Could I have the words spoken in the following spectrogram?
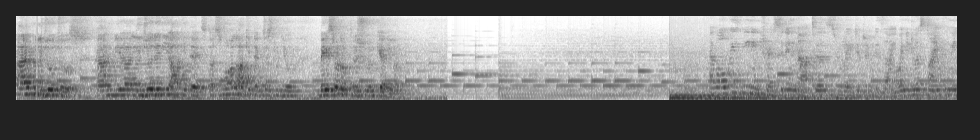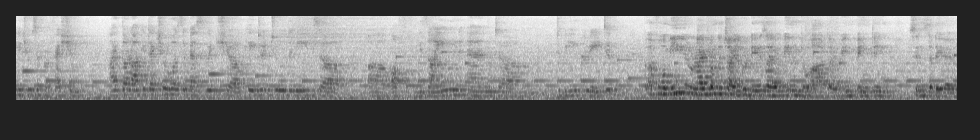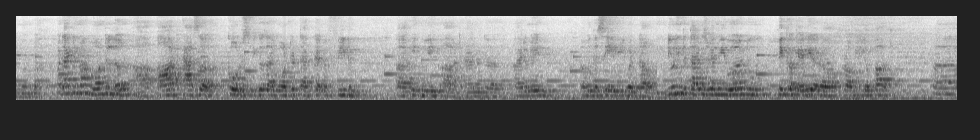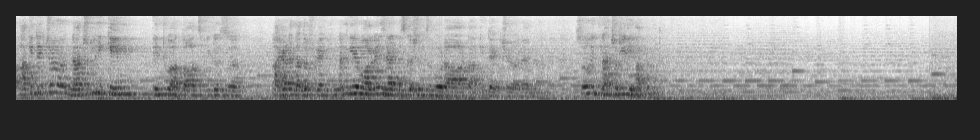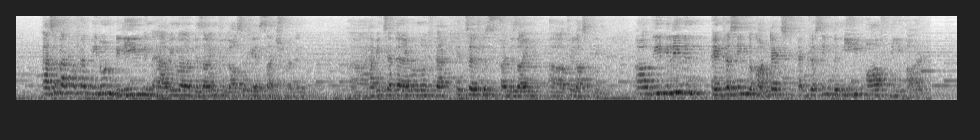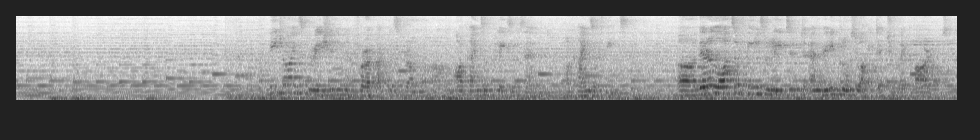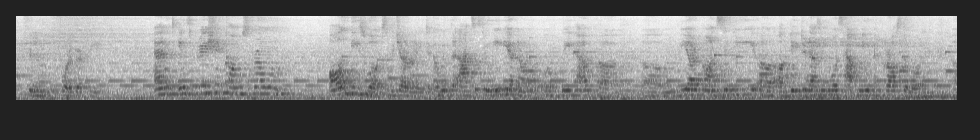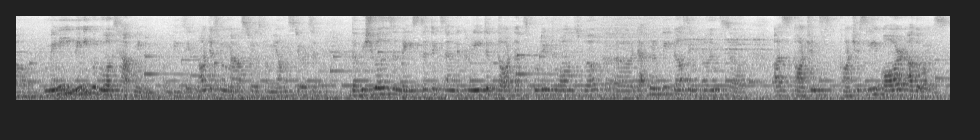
I am Lijo Jose and we are Lijo Reny Architects, a small architecture studio based out of Thrissur, Kerala. I've always been interested in matters related to design. When it was time for me to choose a profession, I thought architecture was the best which uh, catered to the needs uh, uh, of design and um, to being creative. Uh, for me, right from the childhood days, I have been into art. I've been painting since the day I remember. But I did not want to learn uh, art as a course because I wanted that kind of freedom uh, in doing art, and uh, I remain uh, with the same even now. During the times when we were to pick a career or probably a path, uh, architecture naturally came into our thoughts because uh, I had another friend, and we have always had discussions about art, architecture, and so it naturally happened. As a matter of fact, we don't believe in having a design philosophy as such. But then, uh, having said that, I don't know if that itself is a design uh, philosophy. Uh, we believe in addressing the context, addressing the need of the art. We draw inspiration for our practice from um, all kinds of places and all kinds of fields. Uh, there are lots of fields related and very close to architecture like art, film, photography. And inspiration comes from all these works which are related. Uh, with the access to media now, uh, we have uh, um, we are constantly uh, updated as to what's happening across the world. Um, many many good works happening these days, not just from masters, from youngsters, and the visuals and the aesthetics and the creative thought that's put into all this work definitely does influence us conscious, consciously or otherwise.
